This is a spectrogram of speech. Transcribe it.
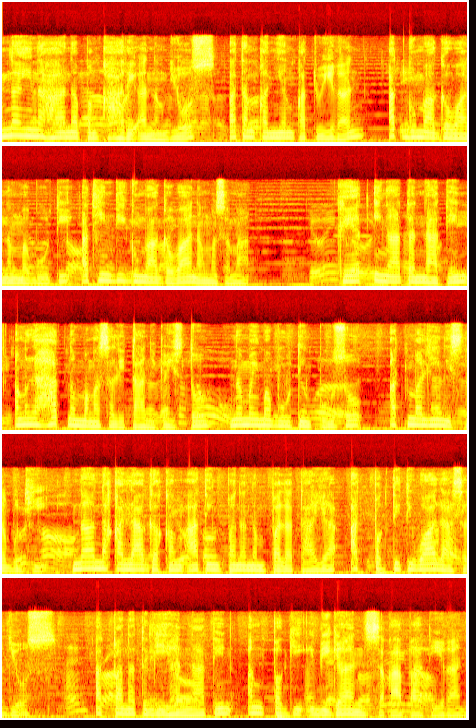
na hinahanap ang kaharian ng Diyos at ang kanyang katwiran at gumagawa ng mabuti at hindi gumagawa ng masama. Kaya't ingatan natin ang lahat ng mga salita ni Kristo na may mabuting puso at malinis na budhi na nakalagak ang ating pananampalataya at pagtitiwala sa Diyos at panatilihan natin ang pag-iibigan sa kapatiran.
